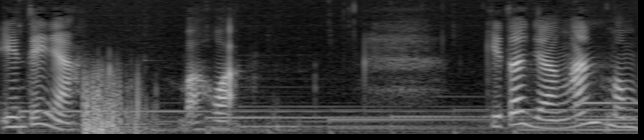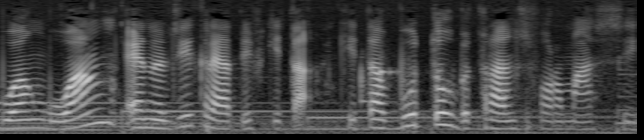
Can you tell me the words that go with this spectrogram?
Intinya bahwa kita jangan membuang-buang energi kreatif kita. Kita butuh bertransformasi.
